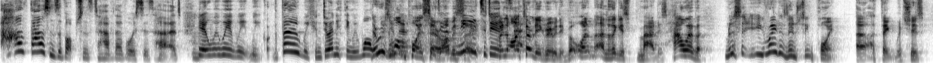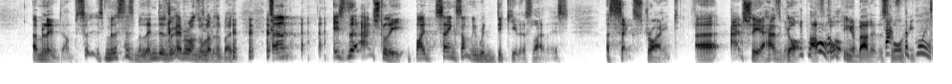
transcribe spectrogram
have thousands of options to have their voices heard. Mm. You know, we, we we we got the vote, we can do anything we want. There is one point, Sarah. I would say. To do I, mean, I totally agree with you, but what, and I think it's madness. However, Melissa, you raised an interesting point. Uh, I think, which is. Uh, Melinda, it's Melissa's, Melinda's, everyone's all over the place. Um, is that actually, by saying something ridiculous like this, a sex strike uh, actually, it has got us talking about it this That's morning. The point,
